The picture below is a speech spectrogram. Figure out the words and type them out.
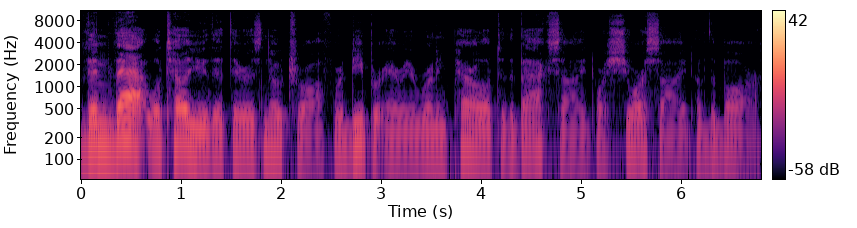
then that will tell you that there is no trough or deeper area running parallel to the backside or shore side of the bar.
